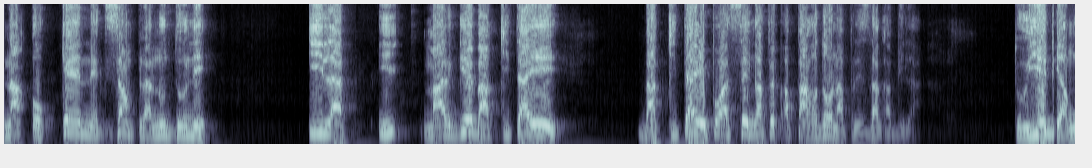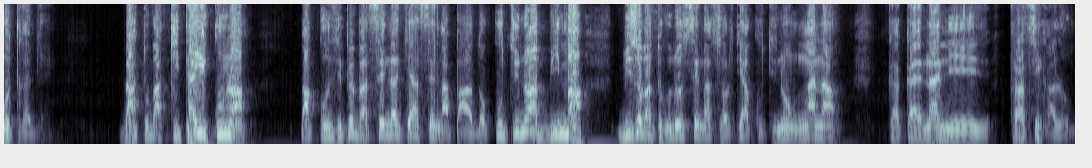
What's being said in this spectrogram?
n'a aucun exemple à nous donner. Il a il, malgré bakita ye bakita ye mpo asenga mpe bapardon na président kabila. Toyebi yango très bien. Bato bakita ye kuna bakonzi mpe basengaki asenga pardon. Kutino abima biso bato koki osenga sorti ya kutino ngana kaka nani francis kalom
